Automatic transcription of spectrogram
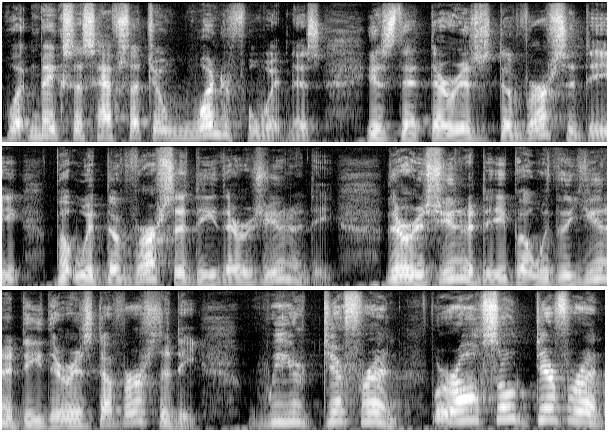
what makes us have such a wonderful witness, is that there is diversity, but with diversity, there is unity. There is unity, but with the unity, there is diversity. We are different. We're all so different.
